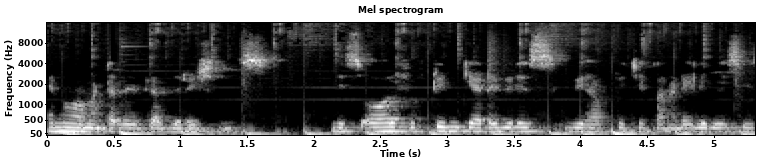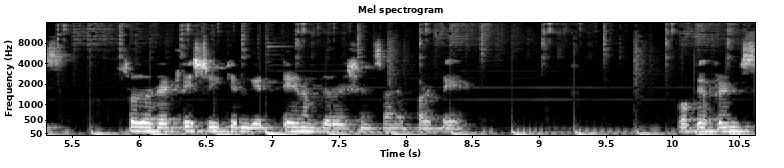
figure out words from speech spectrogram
environmental related observations this all 15 categories we have to check on a daily basis so that at least you can get 10 observations on a per day okay friends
